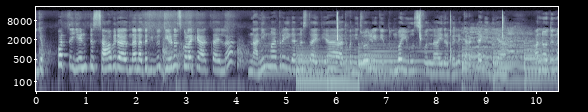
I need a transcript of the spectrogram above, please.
ಎಪ್ಪತ್ತ ಎಂಟು ಸಾವಿರ ನಾನು ಅದನ್ನ ಇನ್ನೂ ಜೀರ್ಣಿಸ್ಕೊಳ್ಳೋಕ್ಕೆ ಆಗ್ತಾ ಇಲ್ಲ. ನನಗೆ ಮಾತ್ರ ಈಗ ಅನ್ನಿಸ್ತಾ ಇದೆಯಾ? ಅಥವಾ ನಿಜವಾಗ್ಲೂ ಇದು ತುಂಬ ಯೂಸ್ಫುಲ್ಲ ಇದ್ರ ಬೆಲೆ ಕರೆಕ್ಟಾಗಿದೆಯಾ ಅನ್ನೋದನ್ನ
